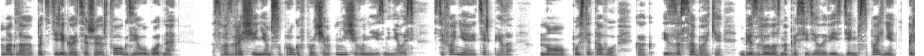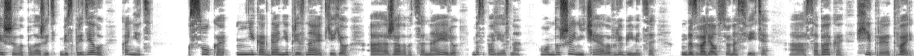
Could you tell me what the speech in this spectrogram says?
могла подстерегать жертву где угодно. С возвращением супруга, впрочем, ничего не изменилось. Стефания терпела – но после того, как из-за собаки безвылазно просидела весь день в спальне, решила положить беспределу конец. Сука никогда не признает ее, а жаловаться на Элю бесполезно. Он души не чаял в любимице, дозволял все на свете. А собака, хитрая тварь,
